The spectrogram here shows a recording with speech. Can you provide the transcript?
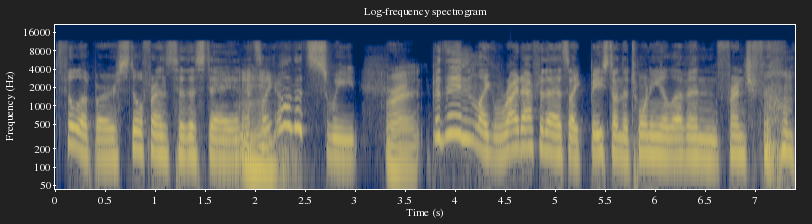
Philip are still friends to this day, and it's Mhm. like, oh, that's sweet. right. But then, like right after that, it's like based on the 2011 French film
